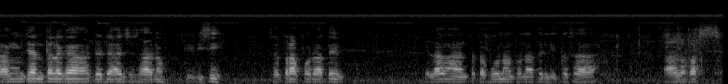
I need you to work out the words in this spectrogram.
guys. Parang dyan talaga dadaan siya sa ano, PVC. Sa trap po natin. Kailangan tatabunan po natin dito sa labas.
